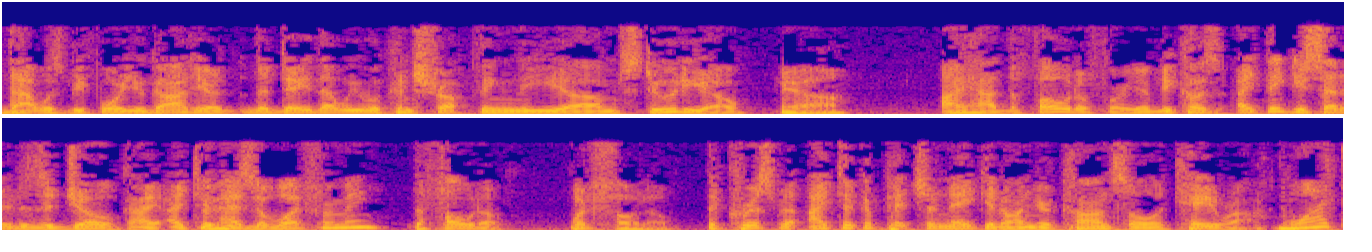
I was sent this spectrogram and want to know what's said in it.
That was before you got here. The day that we were constructing the um, studio. Yeah. I had the photo for you because I think you said it as a joke. I, I took You had the what for me? The photo. What photo? The Christmas. I took a picture naked on your console at K-Rock. What?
